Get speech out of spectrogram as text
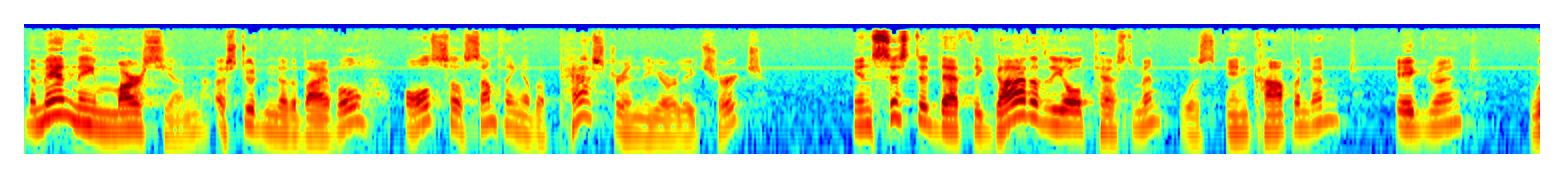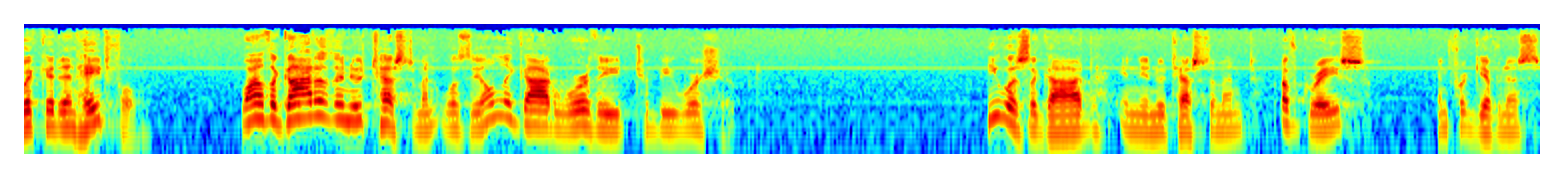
The man named Marcion, a student of the Bible, also something of a pastor in the early church, insisted that the God of the Old Testament was incompetent, ignorant, wicked, and hateful, while the God of the New Testament was the only God worthy to be worshiped. He was the God in the New Testament of grace and forgiveness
